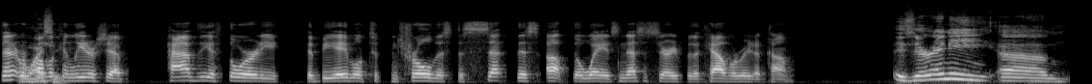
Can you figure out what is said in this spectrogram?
Senate oh, Republican leadership have the authority to be able to control this, to set this up the way it's necessary for the cavalry to come. Is there any um,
